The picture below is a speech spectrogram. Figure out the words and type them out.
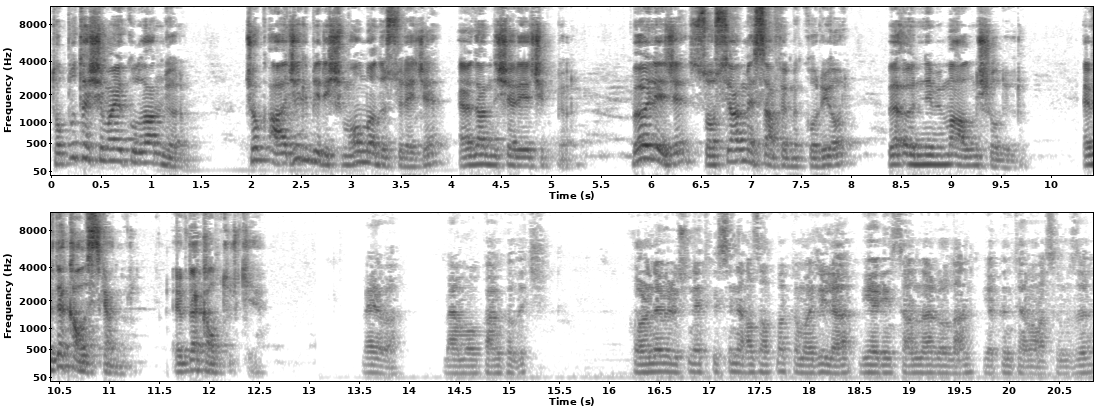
Toplu taşımayı kullanmıyorum. Çok acil bir işim olmadığı sürece evden dışarıya çıkmıyorum. Böylece sosyal mesafemi koruyor ve önlemimi almış oluyorum. Evde kal İskenderun. Evde kal Türkiye. Merhaba, ben Volkan Kılıç. Koronavirüsün etkisini azaltmak amacıyla diğer insanlarla olan yakın temasımızı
